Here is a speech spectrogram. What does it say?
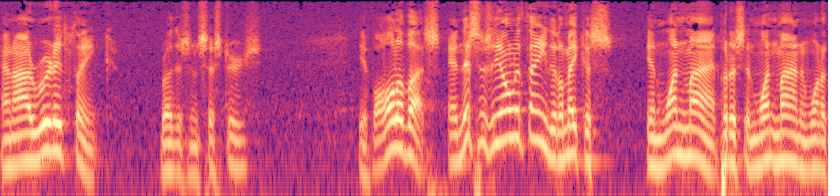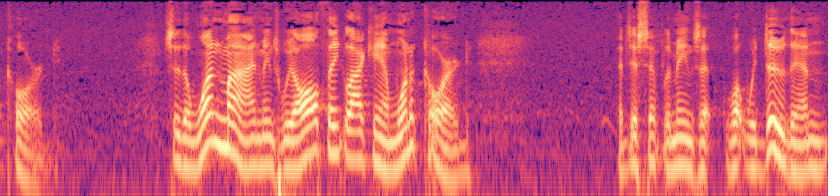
And I really think, brothers and sisters, if all of us, and this is the only thing that'll make us in one mind, put us in one mind and one accord. See, the one mind means we all think like Him, one accord. It just simply means that what we do then,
